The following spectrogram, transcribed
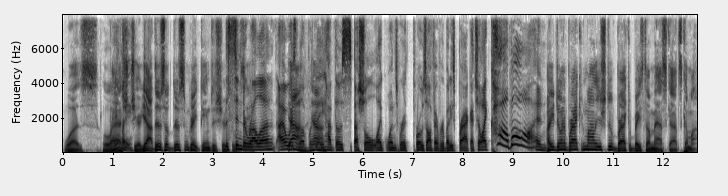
was last Really? year. Yeah, there's a there's some great teams this year. the so we'll. Cinderella. I always Yeah, love when yeah. they have those special like ones where it throws off everybody's brackets. You're like, come on. Are you doing a bracket, Molly? You should do a bracket based on mascots. Come on.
